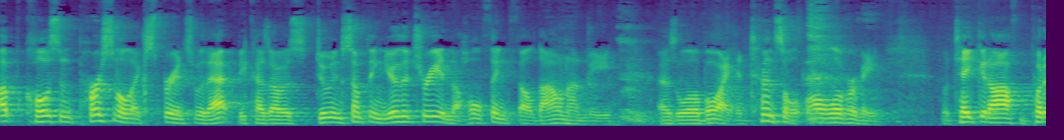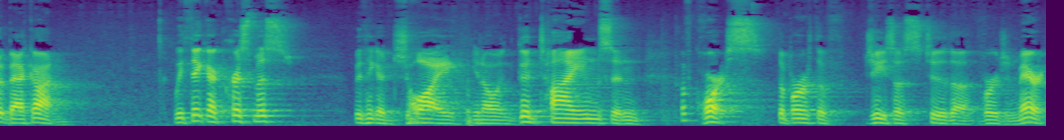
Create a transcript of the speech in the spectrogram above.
up close and personal experience with that because I was doing something near the tree and the whole thing fell down on me as a little boy. Had tinsel all over me. So take it off and put it back on. We think of Christmas, we think of joy, you know, and good times, and of course, the birth of Jesus to the Virgin Mary.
